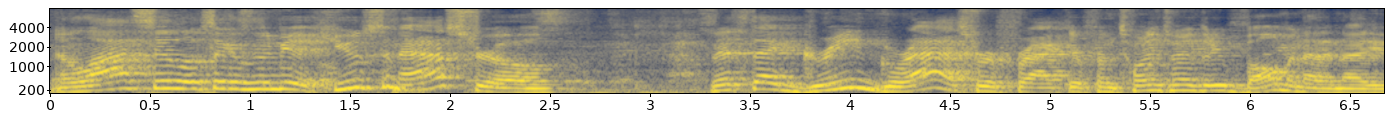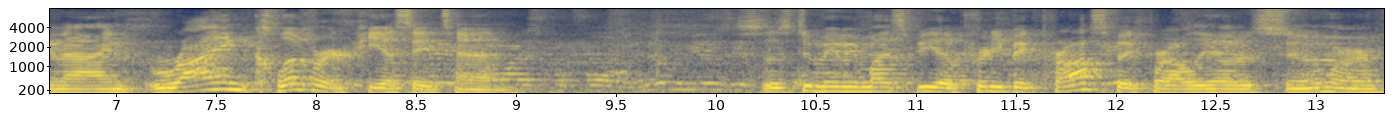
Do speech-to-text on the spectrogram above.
And lastly, it looks like it's going to be a Houston Astro. And it's that green grass refractor from 2023 Bowman out of 99. Ryan Clifford, PSA 10. So this dude maybe must be a pretty big prospect, probably, I would assume. Or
